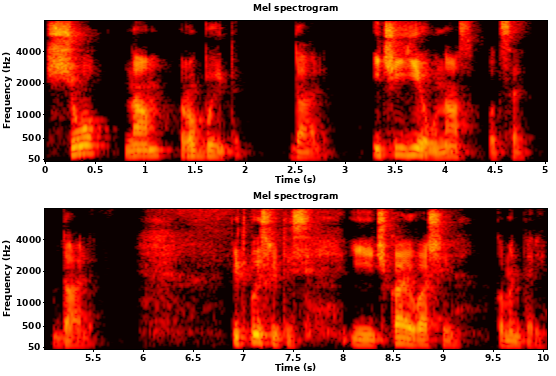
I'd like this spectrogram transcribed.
що нам робити далі. І чи є у нас оце далі. Підписуйтесь і чекаю ваші коментарі.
